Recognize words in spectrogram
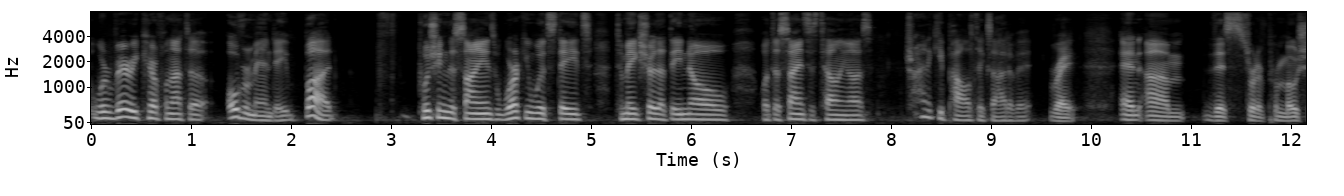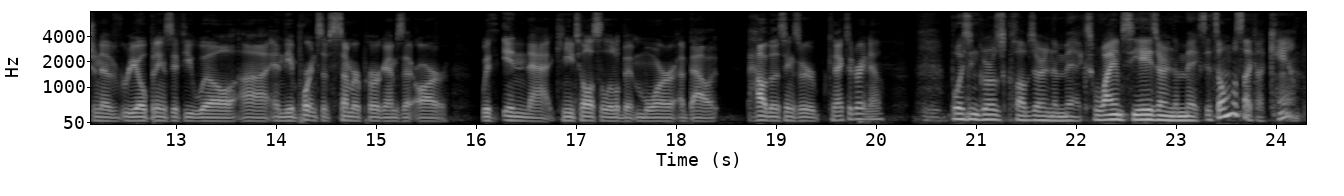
we're very careful not to over mandate, but f- pushing the science, working with states to make sure that they know what the science is telling us, trying to keep politics out of it. Right. And um, this sort of promotion of reopenings, if you will, uh, and the importance of summer programs that are within that. Can you tell us a little bit more about how those things are connected right now? Mm-hmm. Boys and girls clubs are in the mix. YMCA's are in the mix. It's almost like a camp.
